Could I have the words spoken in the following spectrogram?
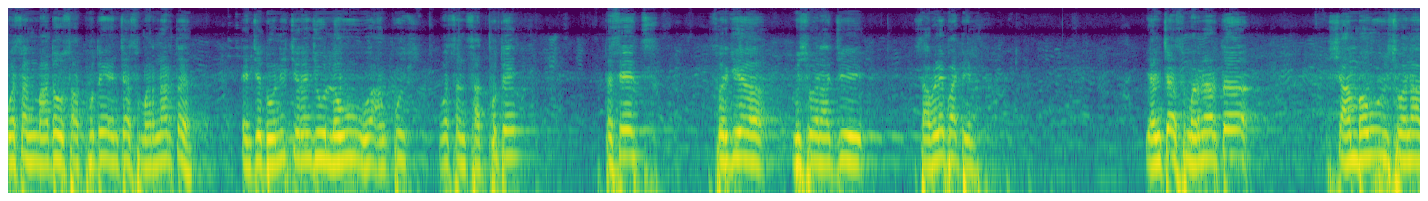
वसंत माधव सातपुते यांच्या स्मरणार्थ त्यांचे दोन्ही चिरंजीव लहू व अंकुश वसंत सातपुते तसेच स्वर्गीय विश्वनाथजी साबळे पाटील यांच्या स्मरणार्थ श्यामभाऊ विश्वनाथ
